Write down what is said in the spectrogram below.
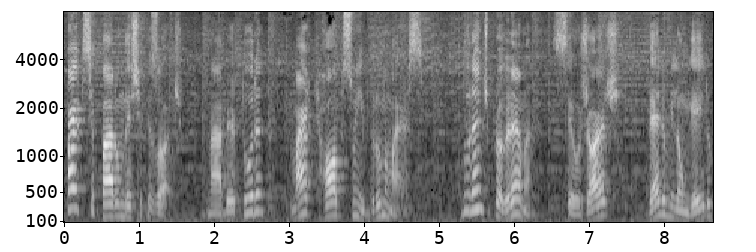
Participaram deste episódio, na abertura, Mark Robson e Bruno Mars. Durante o programa, seu Jorge, Velho Milongueiro,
